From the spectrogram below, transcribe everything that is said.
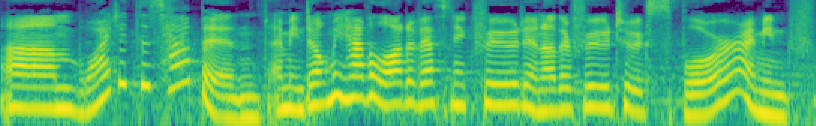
Um, why did this happen? I mean, don't we have a lot of ethnic food and other food to explore? I mean, f-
